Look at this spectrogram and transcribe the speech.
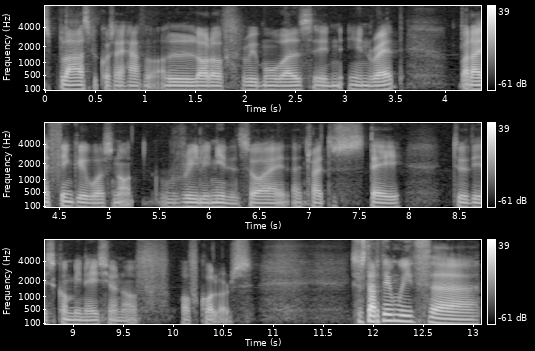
splash because I have a lot of removals in in red, but I think it was not really needed. So I, I tried to stay to this combination of of colors. So starting with uh,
